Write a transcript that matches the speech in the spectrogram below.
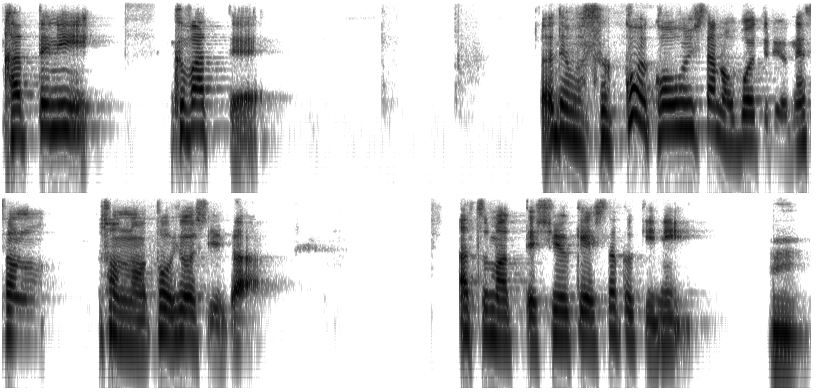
勝手に配って、でもすっごい興奮したの覚えてるよね、そのその投票紙が。集まって集計したときに、うん、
